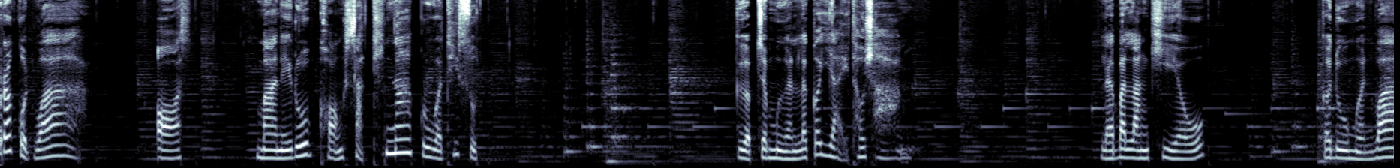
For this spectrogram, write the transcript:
ปรากฏว่า ออส มาในรูปของสัตว์ที่น่ากลัวที่สุด เกือบจะเหมือนแล้วก็ใหญ่เท่าช้าง และบัลลังก์เขียว ก็ดูเหมือนว่า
